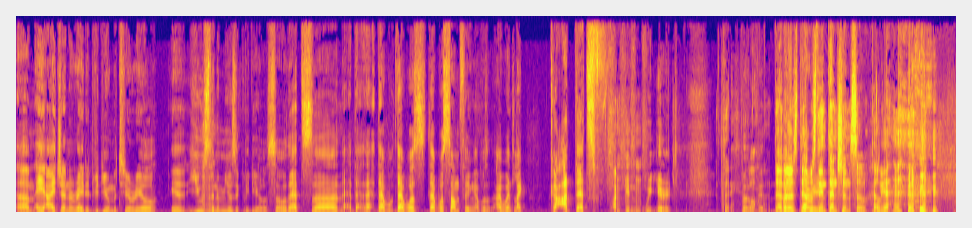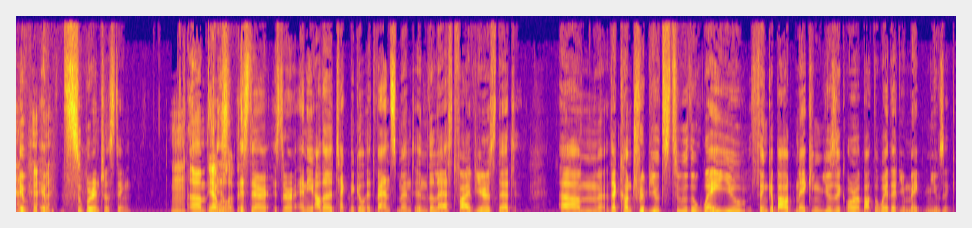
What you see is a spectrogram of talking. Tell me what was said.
um, AI generated video material used mm-hmm. in a music video. So that's uh, that, that, that that was that was something. I was I went like, God, that's fucking weird. But, well, that was that was the intention. So hell yeah, it, it, super interesting. Mm. Um, yeah, we love it. Is there is there any other technical advancement in the last five years that um, that contributes to the way you think about making music or about the way that you make music?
